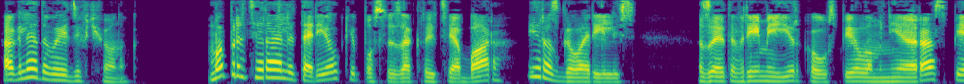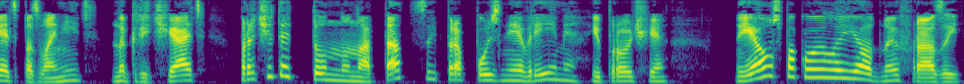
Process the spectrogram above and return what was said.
оглядывая девчонок. Мы протирали тарелки после закрытия бара и разговорились. За это время Ирка успела мне раз пять позвонить, накричать, прочитать тонну нотаций про позднее время и прочее. Я успокоила ее одной фразой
